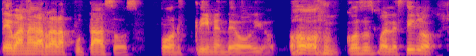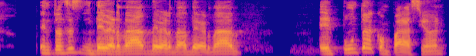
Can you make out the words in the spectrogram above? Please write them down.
te van a agarrar a putazos por crimen de odio o cosas por el estilo. Entonces, de verdad, de verdad, de verdad, el punto de comparación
